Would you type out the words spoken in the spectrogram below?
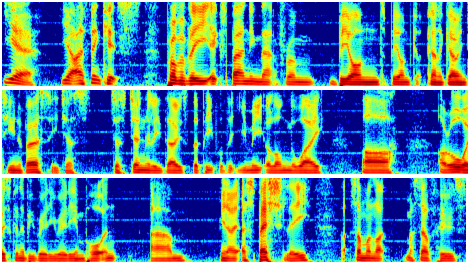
Yeah, yeah, I think it's probably expanding that from beyond beyond kind of going to university just just generally those the people that you meet along the way are are always going to be really really important. Um, you know, especially someone like myself who's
